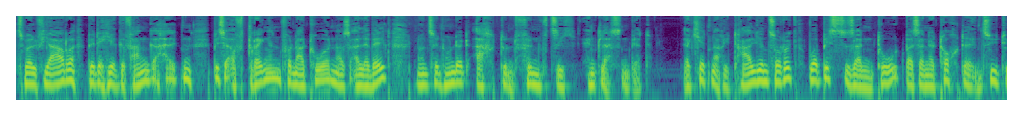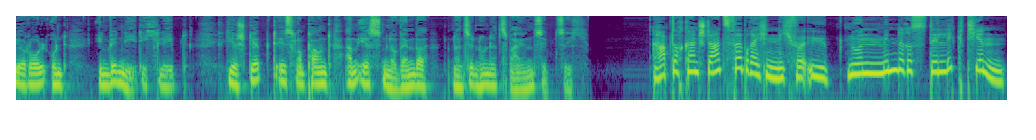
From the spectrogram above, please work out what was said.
Zwölf Jahre wird er hier gefangen gehalten, bis er auf Drängen von Autoren aus aller Welt 1958 entlassen wird. Er kehrt nach Italien zurück, wo er bis zu seinem Tod bei seiner Tochter in Südtirol und in Venedig lebt. Hier stirbt Ezra Pound am 1. November 1972. Hab doch kein Staatsverbrechen nicht verübt, nur ein minderes Deliktchen,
